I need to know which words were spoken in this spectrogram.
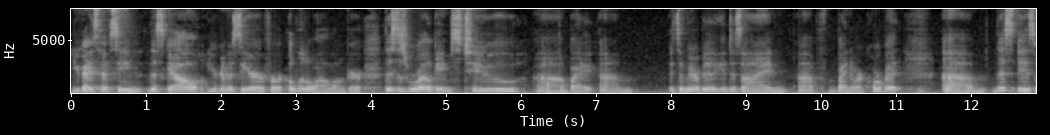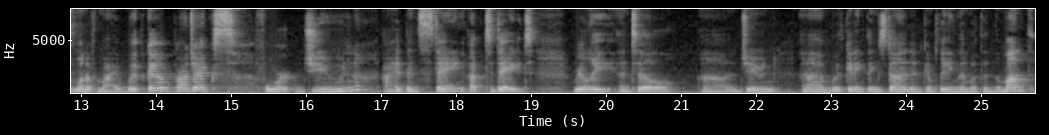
You guys have seen this gal. You're going to see her for a little while longer. This is Royal Games 2 uh, by, um, it's a Mirabilia design uh, by Nora Corbett. Um, this is one of my WIPGO projects for June. I had been staying up to date really until uh, June um, with getting things done and completing them within the month.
